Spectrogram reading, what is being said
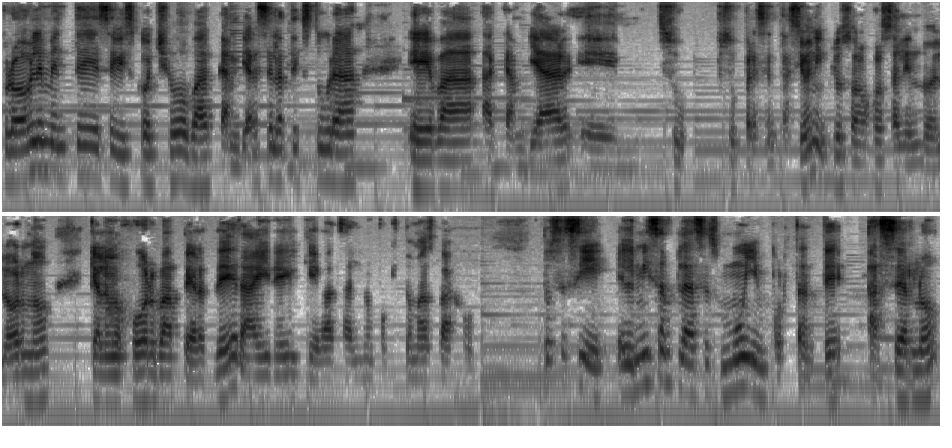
probablemente ese bizcocho va a cambiarse la textura, eh, va a cambiar eh, su su presentación, incluso a lo mejor saliendo del horno, que a lo mejor va a perder aire y que va a salir un poquito más bajo. Entonces sí, el mise en place es muy importante hacerlo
